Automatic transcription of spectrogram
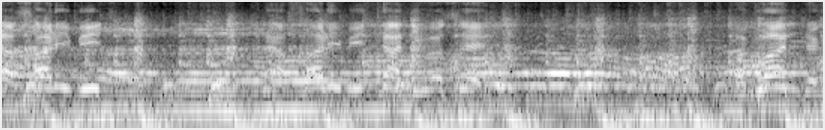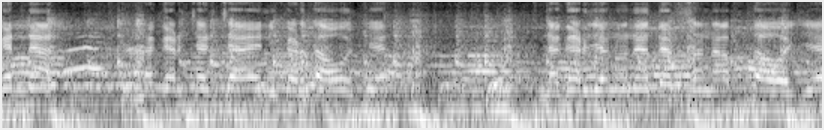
આજે અષાઢી બીજ અને અષાઢી બીજના દિવસે ભગવાન જગન્નાથ નગર ચર્ચાએ નીકળતા હોય છે. નગરજનોને દર્શન આપતા હોય છે.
